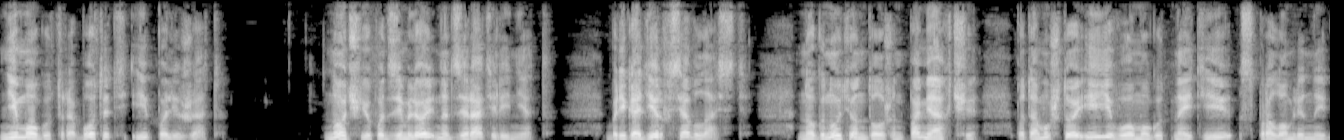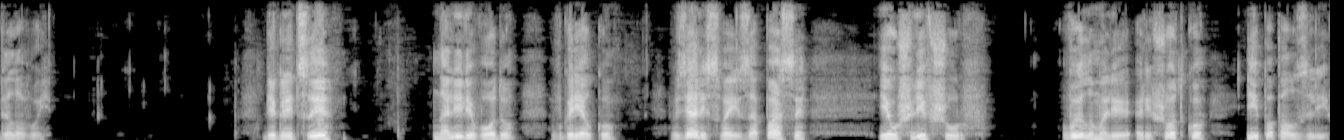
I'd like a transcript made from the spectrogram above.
не могут работать и полежат. Ночью под землей надзирателей нет. Бригадир — вся власть. Но гнуть он должен помягче, потому что и его могут найти с проломленной головой. Беглецы налили воду в грелку, взяли свои запасы и ушли в шурф, выломали решетку и поползли.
